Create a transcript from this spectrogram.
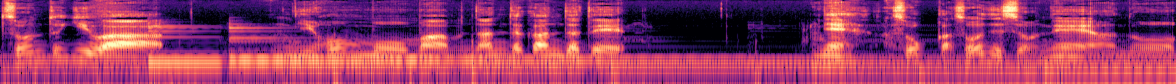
その時は日本もまあなんだかんだでねそっかそうですよね。あの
